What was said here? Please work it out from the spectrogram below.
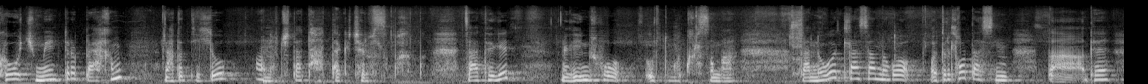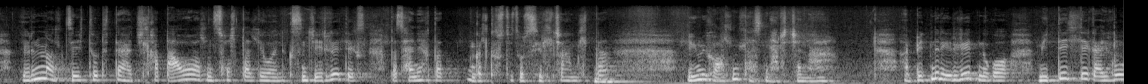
коуч, ментор байх нь надад илүү оновчтой таатай гэж хариулсан байна. За тэгээд нэг иймэрхүү үр дүнуд гарсан байна. За нөгөө талаасаа нөгөө удирдлагуудаас нь тий ер нь бол зэйтүүдтэй ажиллахад давуу болон сул тал юу вэ гэсэн чи эргээд их одоо санийхтад ингээл төстэй зүс сэлж байгаа юм л та. Ийм их олон талаас нь харж байна. А бид нар эргээд нөгөө мэдээллийг айгүй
